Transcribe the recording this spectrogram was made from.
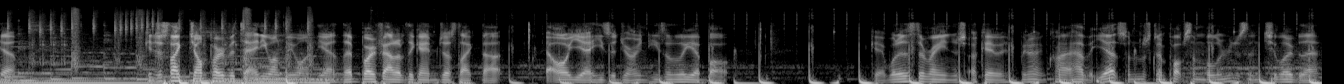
yeah. We can just like jump over to anyone we want. Yeah, they're both out of the game just like that. Oh yeah, he's a drone. He's only a bot. Okay, what is the range? Okay, we don't quite have it yet, so I'm just gonna pop some balloons and chill over there.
